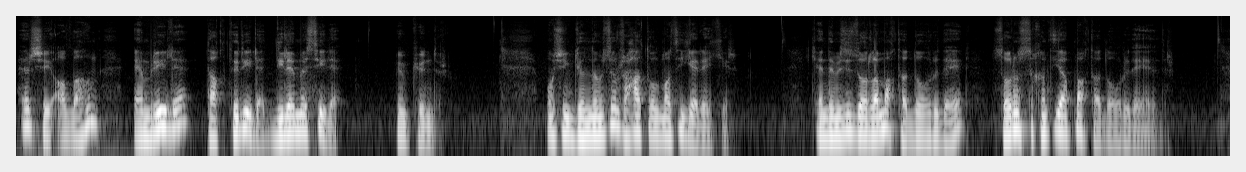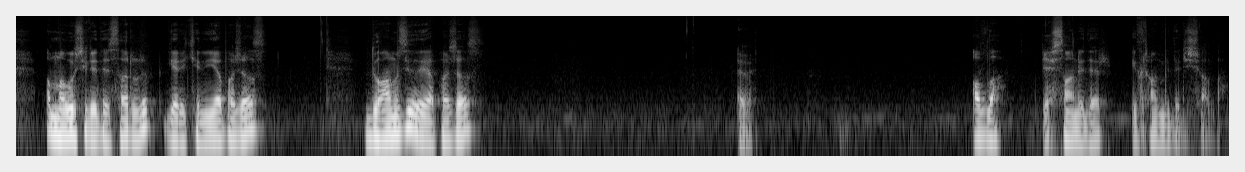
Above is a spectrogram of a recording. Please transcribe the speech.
Her şey Allah'ın emriyle, takdiriyle, dilemesiyle mümkündür. Onun için gönlümüzün rahat olması gerekir. Kendimizi zorlamak da doğru değil, sorun sıkıntı yapmak da doğru değildir. Ama vesilede sarılıp gerekeni yapacağız. Duamızı da yapacağız. Evet. Allah ihsan eder, ikram eder inşallah.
